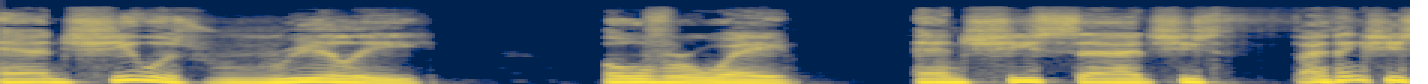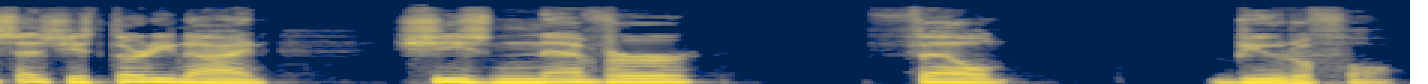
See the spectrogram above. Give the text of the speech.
and she was really overweight. And she said, she's, I think she said she's 39. She's never felt beautiful.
